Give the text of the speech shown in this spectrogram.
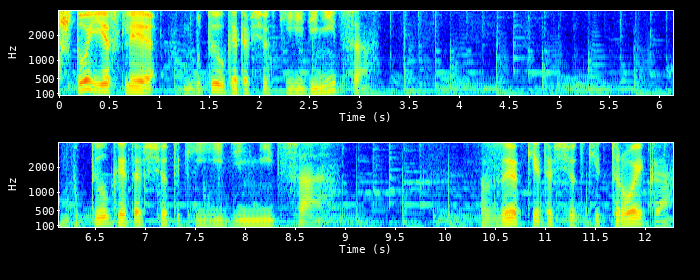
что если бутылка это все-таки единица? Бутылка это все-таки единица. Зетки это все-таки тройка.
